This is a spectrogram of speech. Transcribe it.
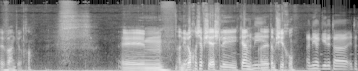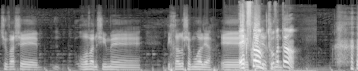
הבנתי אותך. אה, אני לא חושב שיש לי, כן, אני- אה, תמשיכו. אני אגיד את, ה, את התשובה שרוב האנשים אה, בכלל לא שמעו עליה. אה, XCOM, Carrier תשוב Command. אתה.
